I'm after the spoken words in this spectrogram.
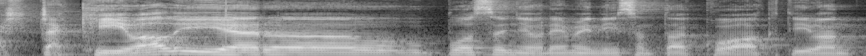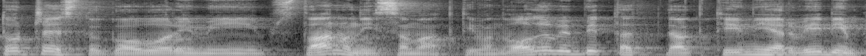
iščekivali jer e, u posljednje vrijeme nisam tako aktivan, to često govorim i stvarno nisam aktivan. Volio bi biti aktivniji jer vidim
